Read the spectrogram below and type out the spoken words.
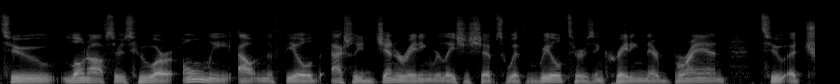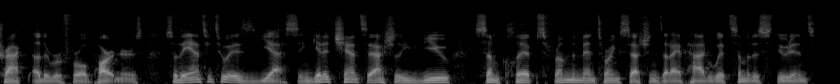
to loan officers who are only out in the field actually generating relationships with realtors and creating their brand to attract other referral partners? So the answer to it is yes, and get a chance to actually view some clips from the mentoring sessions that I've had with some of the students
